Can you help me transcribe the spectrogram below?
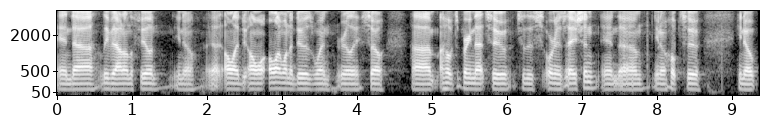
and uh, leave it out on the field. You know, uh, all I do, all, all I want to do is win, really. So um, I hope to bring that to to this organization, and um, you know, hope to, you know,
